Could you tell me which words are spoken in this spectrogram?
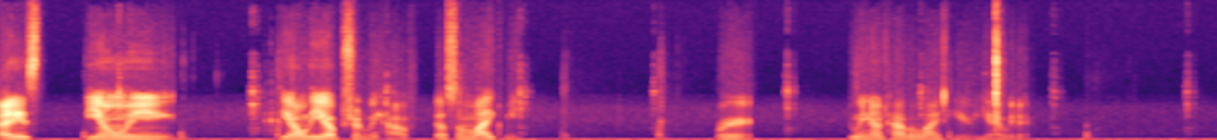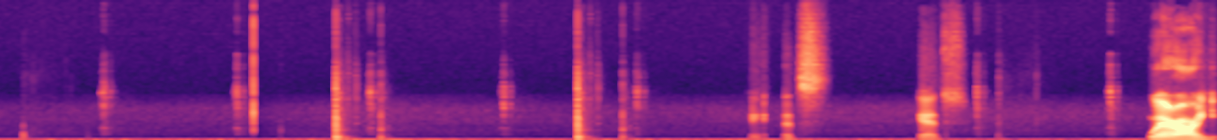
That is the only the only option we have. Doesn't like me. Where do we not have a light here? Yeah, we do. Okay, let's get Where are you?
